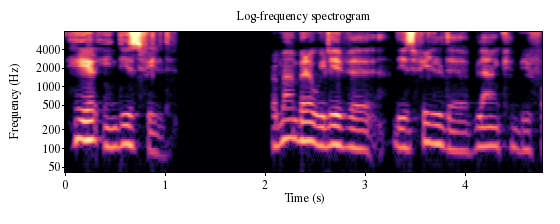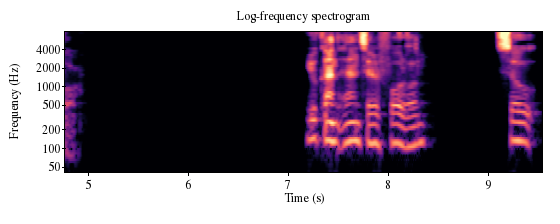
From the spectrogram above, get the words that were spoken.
here in this field. Remember we leave uh, this field uh, blank before. You can enter forum, so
